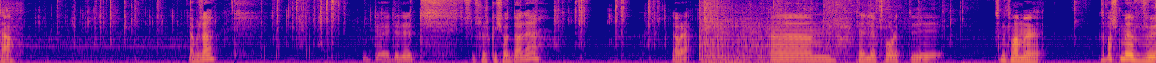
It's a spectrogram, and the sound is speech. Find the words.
Ta. Dobrze? Troszkę się oddalę. Dobra. Um, teleporty. Co my tu mamy? Zobaczmy w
